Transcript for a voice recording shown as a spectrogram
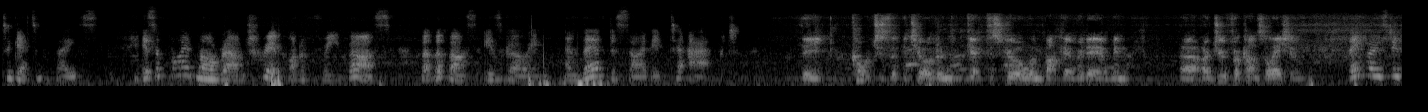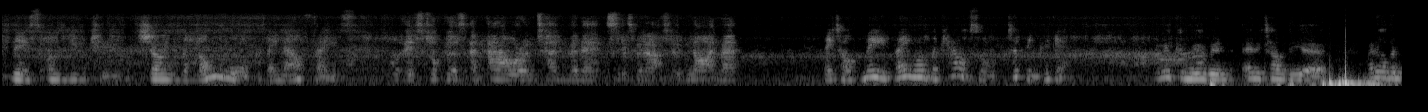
to get a place. It's a five mile round trip on a free bus, but the bus is going and they've decided to act. The coaches that the children get to school and back every day have been uh, are due for cancellation. They posted this on YouTube showing the long walk they now face. It's took us an hour and ten minutes. It's been an absolute nightmare. They told me they want the council to think again. We can move in any time of the year, and all them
